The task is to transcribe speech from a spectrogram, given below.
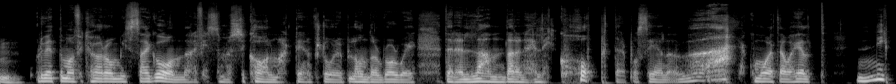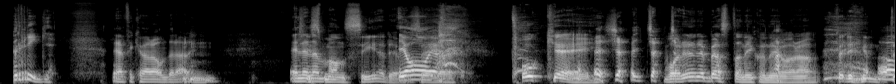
Mm. Och du vet när man fick höra om Miss Saigon, när det finns en musikal, Martin, förstår du, på London Broadway, där det landar en helikopter på scenen. Jag kommer ihåg att jag var helt nipprig när jag fick höra om det där. Mm. Eller Tills när... man ser det Ja, ja. Okej, ja. var det det bästa ni kunde göra? För det är inte, Åh,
